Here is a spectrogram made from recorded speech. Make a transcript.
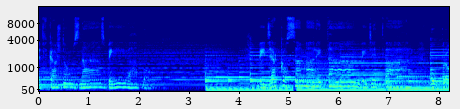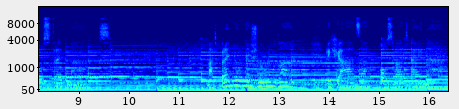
veď v každom z nás býva Boh. Byť ako Samaritán, vidieť tvár uprostred más. Mať pre ňu nežnú dlaň, prichádza pozvať aj nás.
